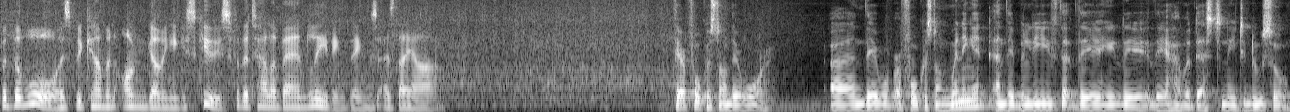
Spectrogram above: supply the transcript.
But the war has become an ongoing excuse for the Taliban leaving things as they are. They're focused on their war. And they are focused on winning it, and they believe that they, they, they have a destiny to do so.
